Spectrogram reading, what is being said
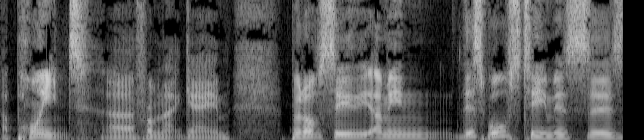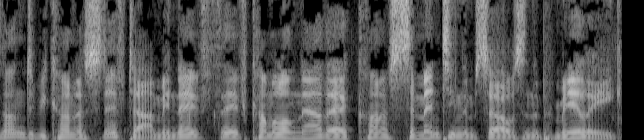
a point uh, from that game. But obviously, I mean, this Wolves team is is nothing to be kind of sniffed at. I mean, they've they've come along now. They're kind of cementing themselves in the Premier League.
